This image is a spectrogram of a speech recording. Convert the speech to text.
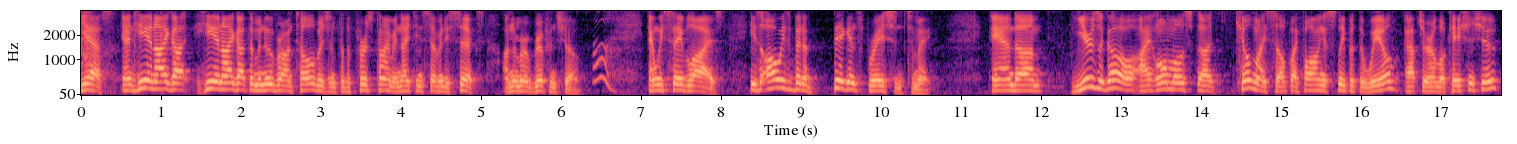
yes, and he and I got he and I got the maneuver on television for the first time in 1976 on the Merv Griffin show, and we saved lives. He's always been a big inspiration to me, and um, years ago I almost uh, killed myself by falling asleep at the wheel after a location shoot,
